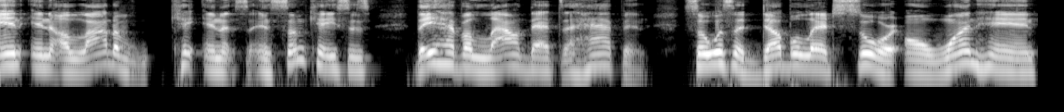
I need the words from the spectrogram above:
And in a lot of in, in some cases, they have allowed that to happen. So it's a double-edged sword. On one hand,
